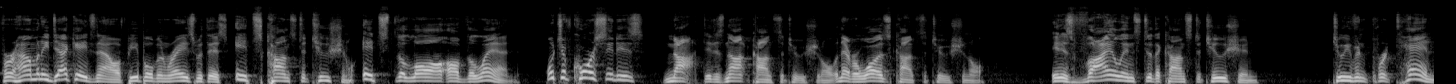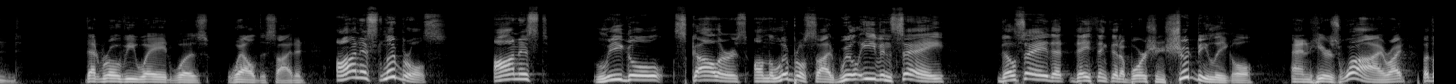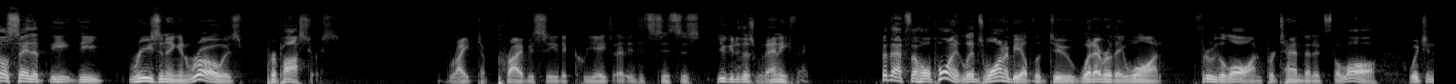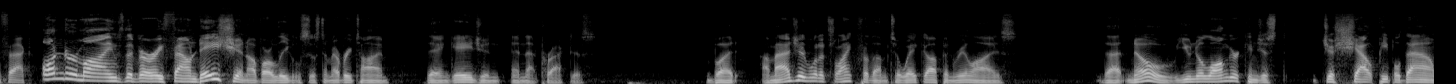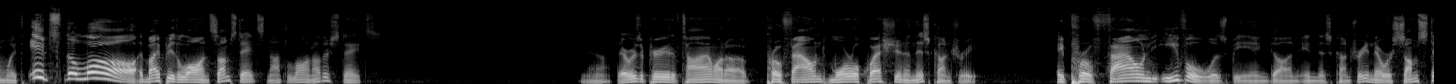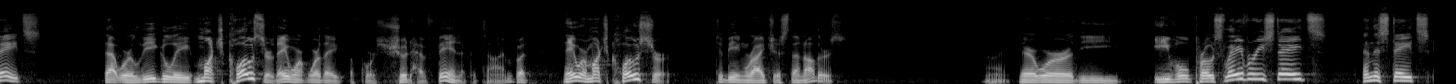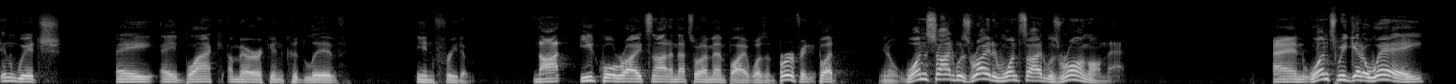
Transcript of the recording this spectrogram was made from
for how many decades now have people been raised with this? It's constitutional. It's the law of the land, which of course it is not. It is not constitutional. It never was constitutional. It is violence to the Constitution to even pretend that Roe v. Wade was well decided. Honest liberals, honest legal scholars on the liberal side will even say, they'll say that they think that abortion should be legal, and here's why, right? But they'll say that the, the reasoning in Roe is preposterous right to privacy that creates uh, it's, it's just you can do this with anything. But that's the whole point. Libs want to be able to do whatever they want through the law and pretend that it's the law, which in fact undermines the very foundation of our legal system every time they engage in, in that practice. But imagine what it's like for them to wake up and realize that no, you no longer can just just shout people down with it's the law. It might be the law in some states, not the law in other states. You know, there was a period of time on a profound moral question in this country. A profound evil was being done in this country, and there were some states that were legally much closer. They weren't where they, of course, should have been at the time, but they were much closer to being righteous than others. Right. There were the evil pro slavery states and the states in which a, a black American could live in freedom. Not equal rights, not, and that's what I meant by it wasn't perfect, but, you know, one side was right and one side was wrong on that. And once we get away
